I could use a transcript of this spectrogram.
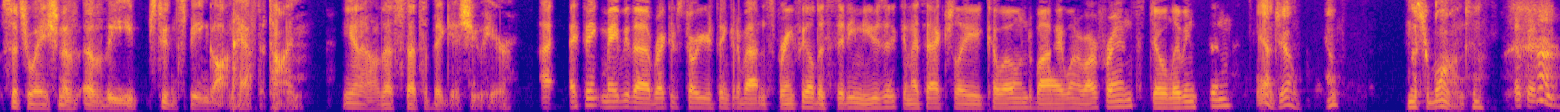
situation of, of the students being gone half the time. You know, that's that's a big issue here. I, I think maybe the record store you're thinking about in Springfield is City Music, and that's actually co-owned by one of our friends, Joe Livingston, Yeah, Joe. Yeah. Mr. Blonde. Okay. Huh.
